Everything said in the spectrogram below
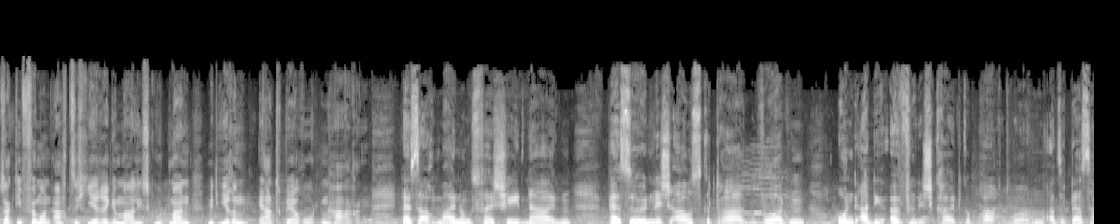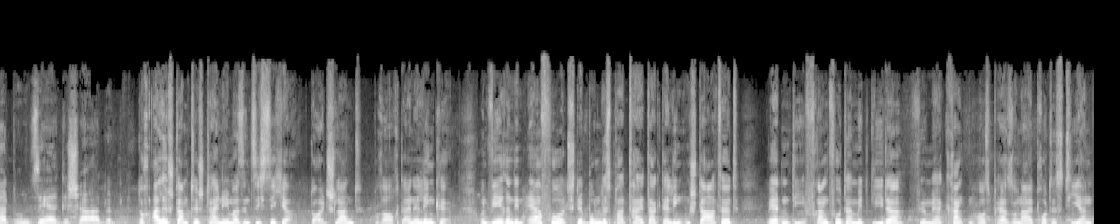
sagt die 85-jährige Marlies Gutmann mit ihren erdbeerroten Haaren. Dass auch Meinungsverschiedenheiten persönlich ausgetragen wurden und an die Öffentlichkeit gebracht wurden. Also das hat uns sehr geschadet. Doch alle Stammtischteilnehmer sind sich sicher, Deutschland braucht eine Linke. Und während in Erfurt der Bundesparteitag der Linken startet, werden die Frankfurter Mitglieder für mehr Krankenhauspersonal protestieren.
